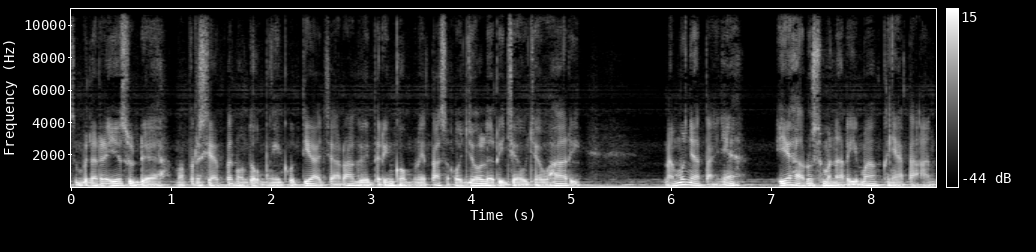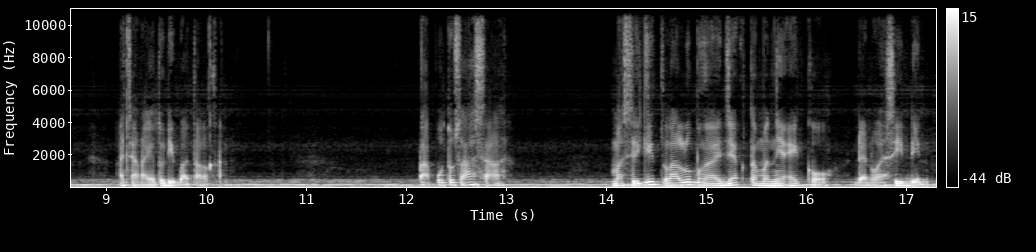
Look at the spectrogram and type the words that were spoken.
Sebenarnya ia sudah mempersiapkan untuk mengikuti acara gathering komunitas ojol dari jauh-jauh hari. Namun nyatanya, ia harus menerima kenyataan acara itu dibatalkan. Tak putus asa, Mas Sigit lalu mengajak temannya Eko dan Wasidin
